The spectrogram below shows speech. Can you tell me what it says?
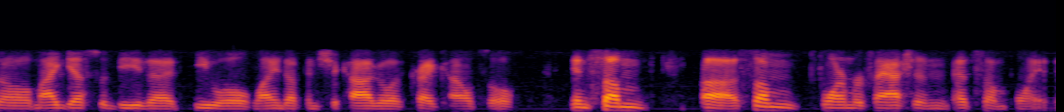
So my guess would be that he will wind up in Chicago with Craig Counsell in some uh, some form or fashion at some point.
